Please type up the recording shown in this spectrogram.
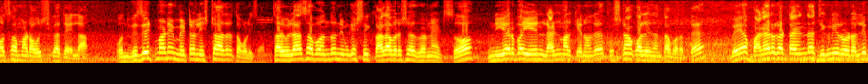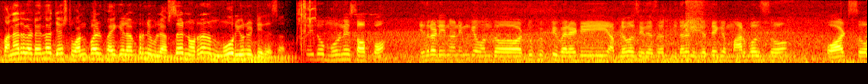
ಮೋಸ ಮಾಡೋ ಅವಶ್ಯಕತೆ ಇಲ್ಲ. ಒಂದು ವಿಸಿಟ್ ಮಾಡಿ ಮೆಟ್ರಿಯಲ್ ಇಷ್ಟ ಆದರೆ ತಗೊಳ್ಳಿ ಸರ್ ಸರ್ ವಿಳಾಸ ಬಂದು ನಿಮಗೆ Shri Kalavarsha granites near by ಏನು ಲ್ಯಾಂಡ್ ಮಾರ್ಕ್ ಏನು ಅಂದರೆ ಕೃಷ್ಣ ಕಾಲೇಜ್ ಅಂತ ಬರುತ್ತೆ. ಬೇಯ ಬನೇರ್ಘಟ್ಟದಿಂದ ಜಿಗ್ನಿ ರೋಡಲ್ಲಿ ಬನೇರ್ಘಟ್ಟೆಯಿಂದ just one point five kilometre ನೀವು ಲೆಫ್ಟ್ ಸೈಡ್ ನೋಡಿದ್ರೆ ನಮ್ಮ ಮೂರು ಯೂನಿಟ್ ಇದೆ ಸರ್. ಇದು ಮೂರನೇ ಶಾಪು ಇದರಲ್ಲಿ ನಿಮಗೆ ಒಂದು ಟು ಫಿಫ್ಟಿ ವೆರೈಟಿ ಅಬ್ಲೇಬಲ್ಸ್ ಇದೆ ಸರ್. ಇದರಲ್ಲಿ ಜೊತೆಗೆ marbles pots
